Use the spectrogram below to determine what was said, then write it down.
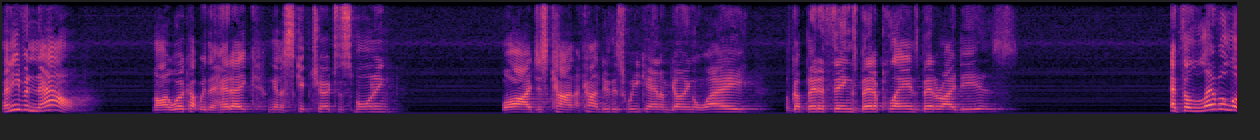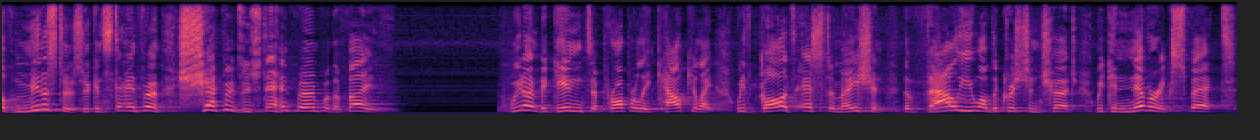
And even now, I woke up with a headache. I'm going to skip church this morning. Well, I just can't. I can't do this weekend. I'm going away. I've got better things, better plans, better ideas. At the level of ministers who can stand firm, shepherds who stand firm for the faith, we don't begin to properly calculate with God's estimation the value of the Christian church, we can never expect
